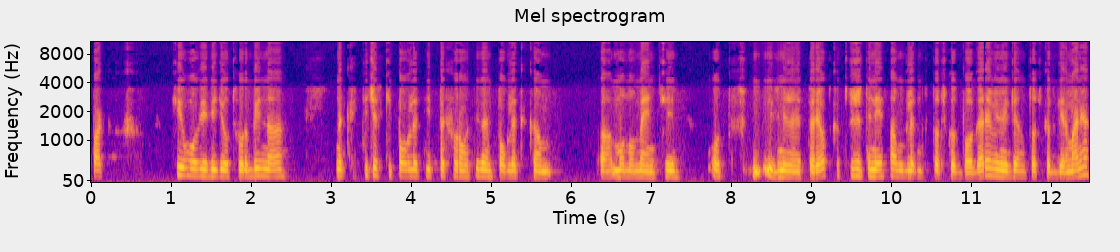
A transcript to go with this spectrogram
Пак филмови видеотворби на, на критически поглед и перформативен поглед към а, монументи от изминалия период. Като виждате, не е само гледната точка от България, имаме гледна точка от Германия.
